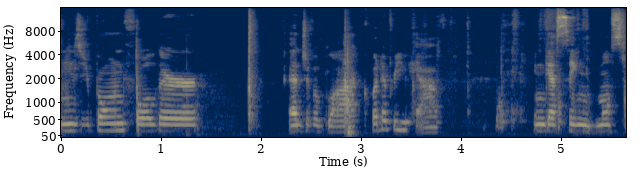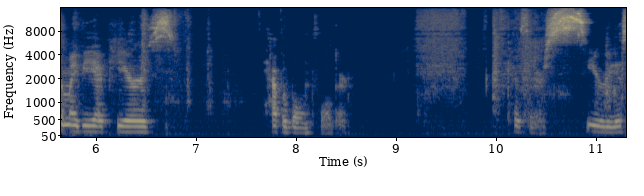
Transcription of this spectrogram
Use your bone folder, edge of a block, whatever you have. I'm guessing most of my VIPers have a bone folder because they're serious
